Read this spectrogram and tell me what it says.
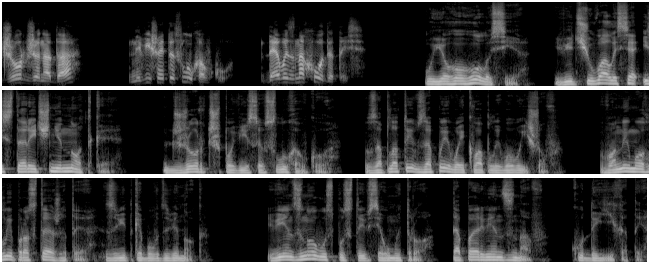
Джордже Нада? Не вішайте слухавку. Де ви знаходитесь? У його голосі відчувалися істеричні нотки. Джордж повісив слухавку, заплатив за пиво і квапливо вийшов. Вони могли простежити, звідки був дзвінок. Він знову спустився у метро. Тепер він знав, куди їхати.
